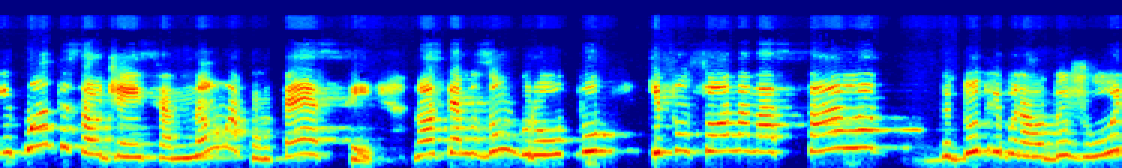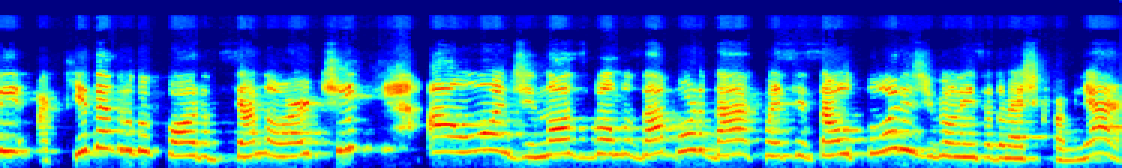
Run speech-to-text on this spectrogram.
Enquanto essa audiência não acontece, nós temos um grupo que funciona na sala do Tribunal do Júri, aqui dentro do Fórum do Cianorte, aonde nós vamos abordar com esses autores de violência doméstica e familiar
